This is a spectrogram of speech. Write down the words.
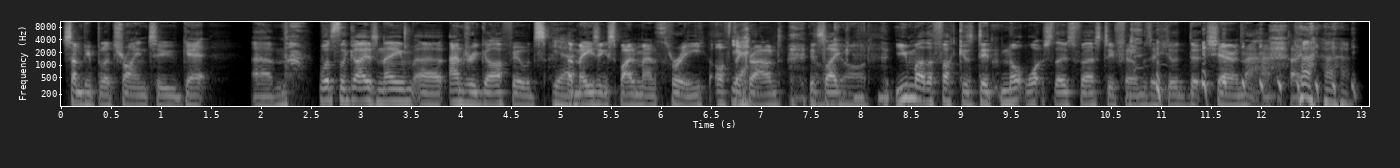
some people are trying to get um, what's the guy's name? Uh, Andrew Garfield's Yeah. Amazing Spider Man three off the Yeah. ground. It's Oh, like God. you motherfuckers did not watch those first two films if you're sharing that hashtag.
